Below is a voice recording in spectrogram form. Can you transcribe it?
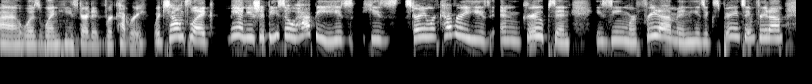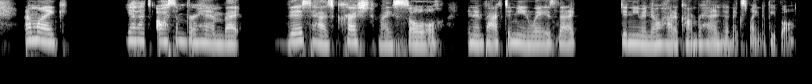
uh, was when he started recovery, which sounds like man, you should be so happy. He's he's starting recovery. He's in groups and he's seeing more freedom and he's experiencing freedom. I'm like, yeah, that's awesome for him, but this has crushed my soul and impacted me in ways that I didn't even know how to comprehend and explain to people.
